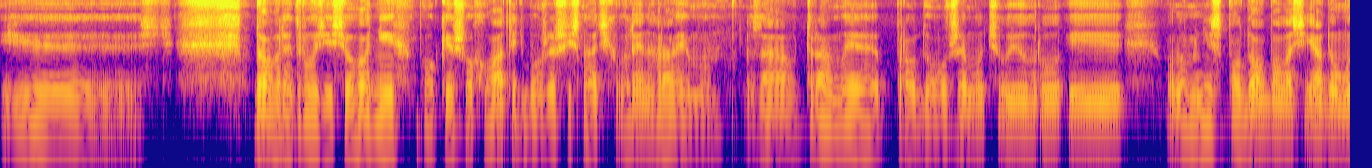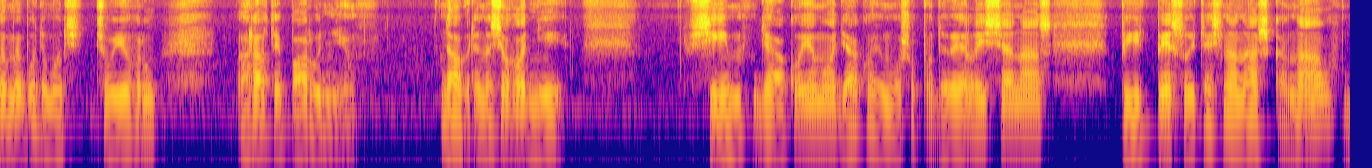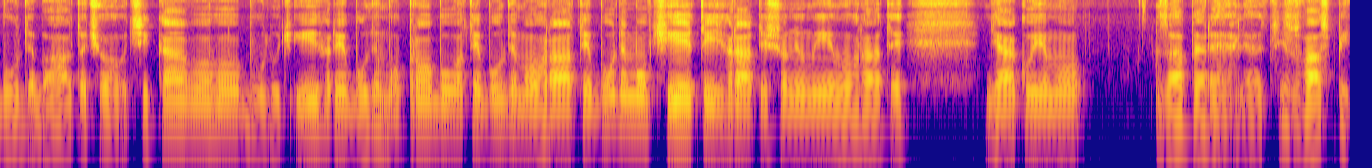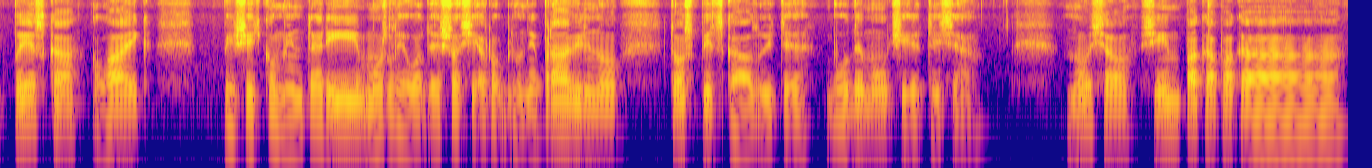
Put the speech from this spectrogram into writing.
Єсть. Добре, друзі, сьогодні поки що хватить, бо вже 16 хвилин граємо. Завтра ми продовжимо цю ігру і вона мені сподобалась. Я думаю, ми будемо цю ігру грати пару днів. Добре, на сьогодні всім дякуємо. Дякуємо, що подивилися нас. Підписуйтесь на наш канал, буде багато чого цікавого, будуть ігри, будемо пробувати, будемо грати, будемо вчитись грати, що не вміємо грати. Дякуємо за перегляд. З вас підписка, лайк, пишіть коментарі, можливо, де щось я роблю неправильно. Тож підказуйте, будемо вчитися. Ну все, всім пока-пока.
